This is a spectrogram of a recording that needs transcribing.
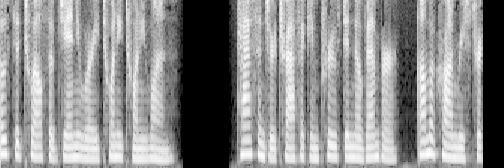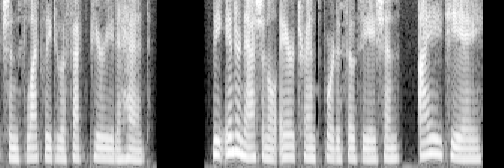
Posted 12th of January 2021. Passenger traffic improved in November, Omicron restrictions likely to affect period ahead. The International Air Transport Association, IATA,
